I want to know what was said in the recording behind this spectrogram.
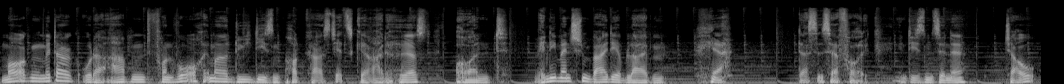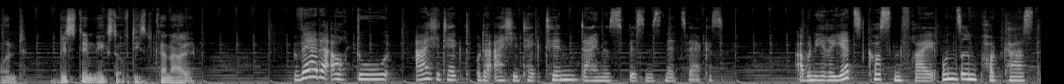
Morgen, Mittag oder Abend, von wo auch immer du diesen Podcast jetzt gerade hörst. Und wenn die Menschen bei dir bleiben, ja, das ist Erfolg. In diesem Sinne, ciao und bis demnächst auf diesem Kanal. Werde auch du Architekt oder Architektin deines Business-Netzwerkes. Abonniere jetzt kostenfrei unseren Podcast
